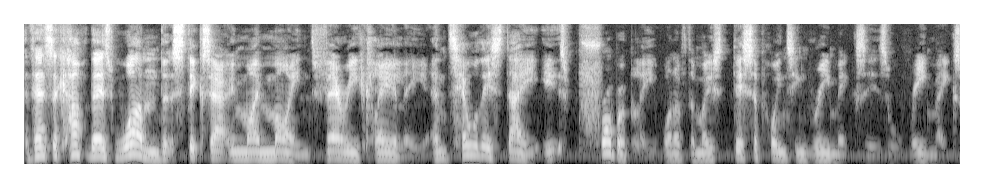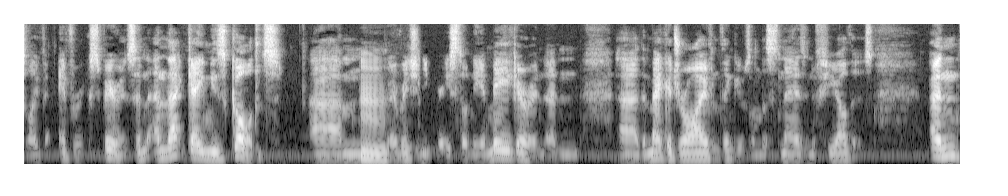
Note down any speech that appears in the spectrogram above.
there's a couple. There's one that sticks out in my mind very clearly. Until this day, it's probably one of the most disappointing remixes or remakes I've ever experienced, and and that game is Gods. Um, mm. Originally released on the Amiga and, and uh, the Mega Drive, and I think it was on the SNES and a few others. And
